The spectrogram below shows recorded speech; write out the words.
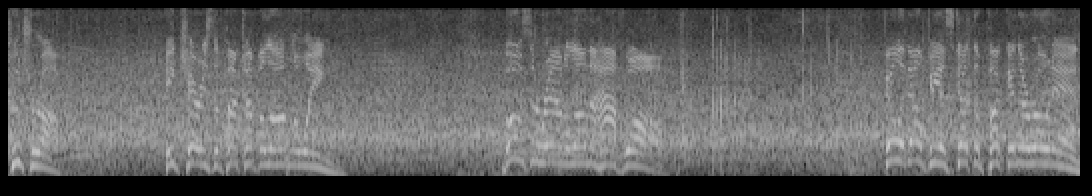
Kucherov. He carries the puck up along the wing. Moves it around along the half wall. Philadelphia's got the puck in their own end.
